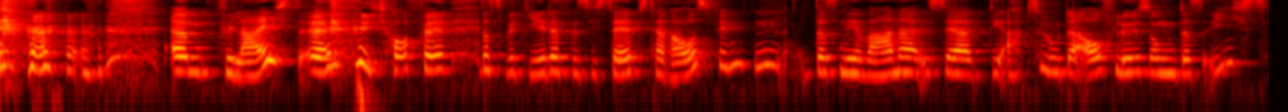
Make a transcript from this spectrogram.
ähm, vielleicht. Äh, ich hoffe, das wird jeder für sich selbst herausfinden. Das Nirvana ist ja die absolute Auflösung des Ichs.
